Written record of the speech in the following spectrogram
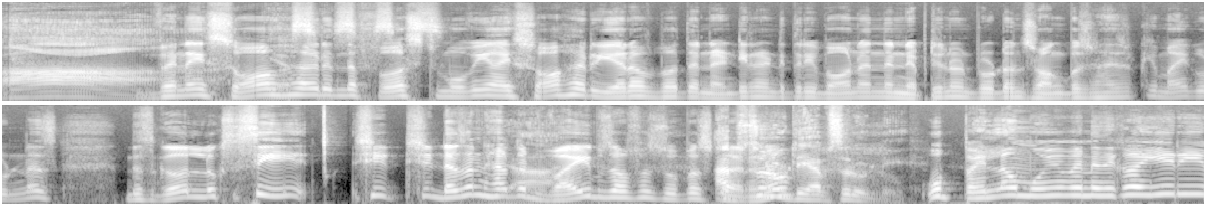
Ah, when I saw yes, her yes, in the yes, first movie, I saw her year of birth in 1993 born and then Neptune and Pluton strong position. I was like, okay, my goodness, this girl looks. See, she she doesn't have yeah. the vibes of a superstar. Absolutely, you know? absolutely. वो पहला मूवी मैंने देखा ये री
